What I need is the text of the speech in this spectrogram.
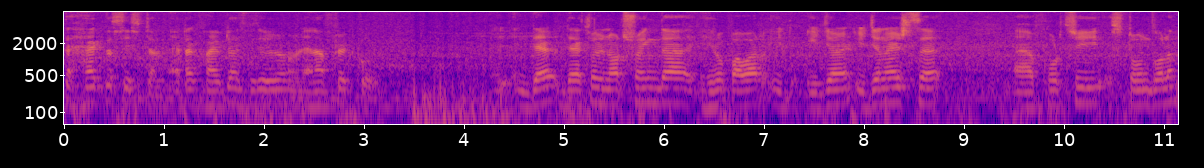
Hack the hack the system. Attack five times with your an afraid code. They're, they're actually not showing the hero power. It, it, it generates a uh, 4 3 stone golem.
